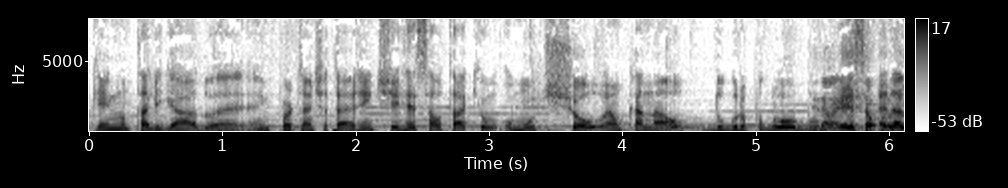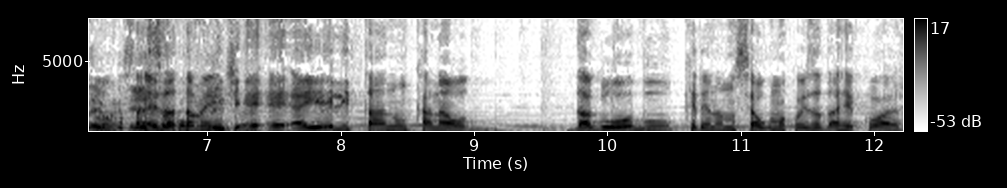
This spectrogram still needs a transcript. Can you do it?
quem não tá ligado, é, é importante até a gente ressaltar que o, o Multishow é um canal do Grupo Globo. Não, esse é o da problema, Globo, é exatamente. conflito, né? É- é- aí ele tá num canal da Globo querendo anunciar alguma coisa da Record.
